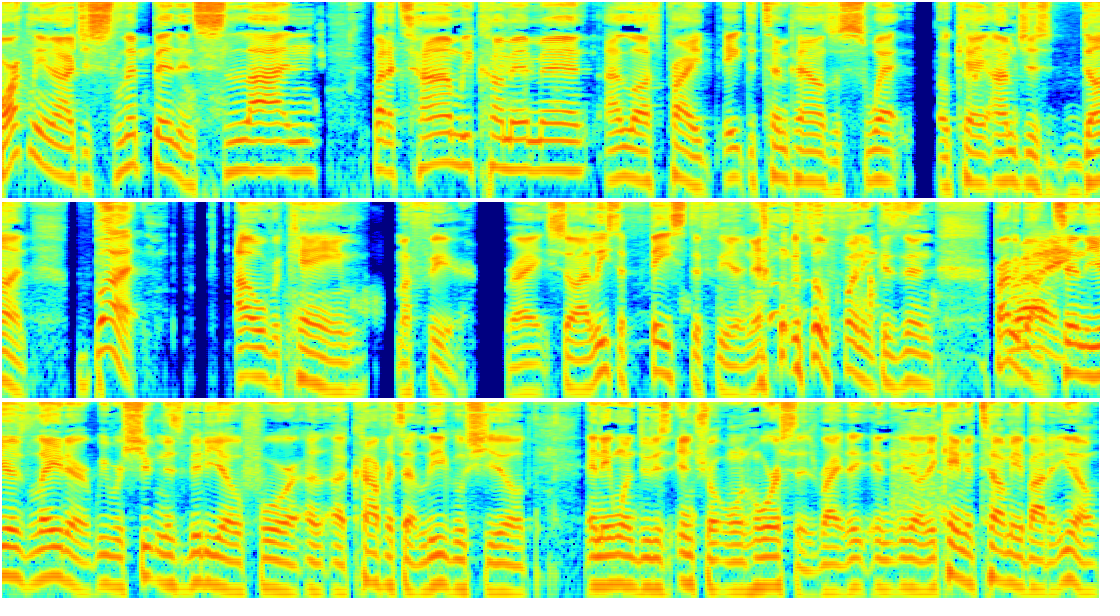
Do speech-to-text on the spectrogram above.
Barkley and I are just slipping and sliding. By the time we come in, man, I lost probably eight to 10 pounds of sweat. Okay. I'm just done. But I overcame my fear right? So at least I faced the fear. Now it was so funny because then, probably right. about ten years later, we were shooting this video for a, a, conference at Legal Shield, and they want to do this intro on horses, right? They, and you know they came to tell me about it. You know,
